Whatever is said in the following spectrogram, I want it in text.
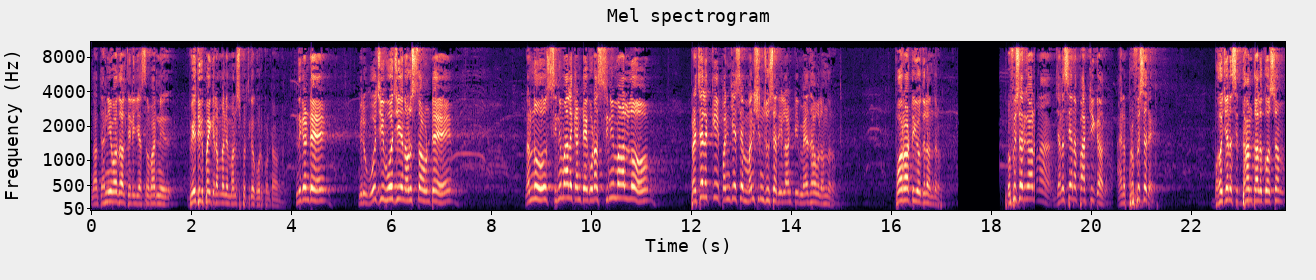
నా ధన్యవాదాలు తెలియజేస్తున్న వారిని వేదికపైకి రమ్మని మనస్ఫూర్తిగా కోరుకుంటా ఉన్నాను. ఎందుకంటే మీరు ఓజీ ఓజీ అని అరుస్తూ ఉంటే నన్ను సినిమాల కంటే కూడా సినిమాల్లో ప్రజలకి పనిచేసే మనిషిని చూశారు ఇలాంటి మేధావులందరూ పోరాట యోధులందరూ. ప్రొఫెసర్ గారు మన జనసేన పార్టీ కాదు. ఆయన ప్రొఫెసరే. బహుజన సిద్ధాంతాల కోసం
